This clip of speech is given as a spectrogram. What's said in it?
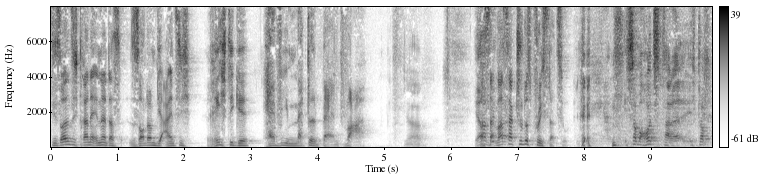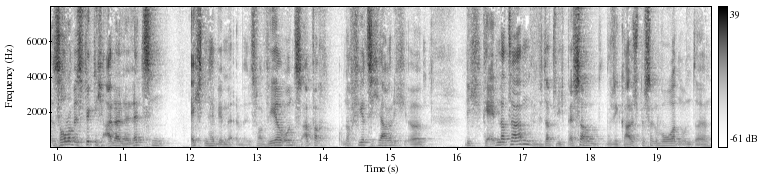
Sie sollen sich dran erinnern, dass Sodom die einzig richtige Heavy Metal Band war. Ja. Ja, was, was sagt Judas Priest dazu? ich sag mal heutzutage, ich glaube, Sodom ist wirklich einer der letzten echten Heavy Metal Bands, weil wir uns einfach nach 40 Jahren nicht, äh, nicht geändert haben. Wir sind natürlich besser, musikalisch besser geworden und, äh,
